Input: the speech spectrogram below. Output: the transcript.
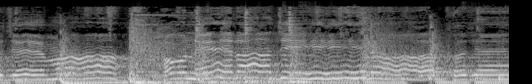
રાખજે માં હવને રાજી રાખજે.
